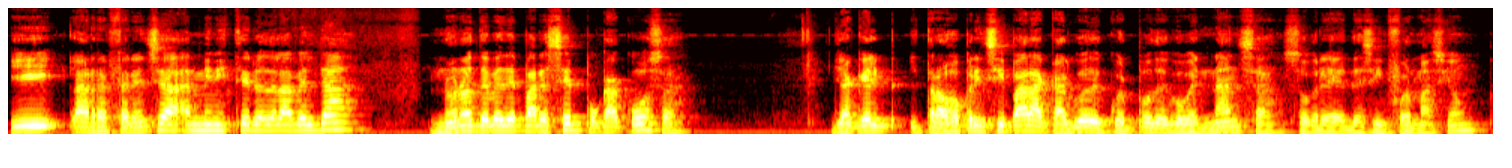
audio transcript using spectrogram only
Y la referencia al Ministerio de la Verdad no nos debe de parecer poca cosa, ya que el, trabajo principal a cargo del cuerpo de gobernanza sobre desinformación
